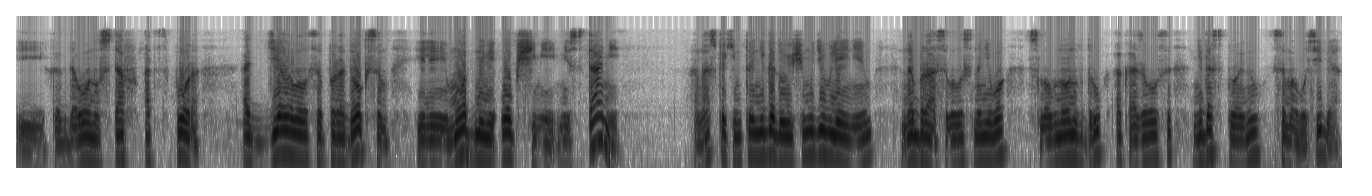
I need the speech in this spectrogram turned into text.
И когда он, устав от спора, отделывался парадоксом или модными общими местами, она с каким-то негодующим удивлением набрасывалась на него, словно он вдруг оказывался недостойным самого себя.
